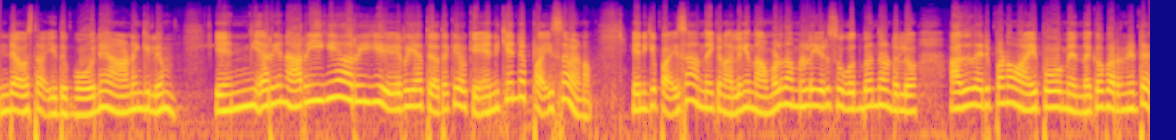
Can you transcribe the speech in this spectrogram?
എന്റെ അവസ്ഥ. ഇതുപോലെ ആണെങ്കിലും എൻ അറിയാൻ അറിയുകയോ അറിയുകയോ അറിയാത്ത അതൊക്കെ ഓക്കെ എനിക്ക് എന്റെ പൈസ വേണം. എനിക്ക് പൈസ തന്നേക്കണം. അല്ലെങ്കിൽ നമ്മൾ തമ്മിലുള്ള ഈ ഒരു സുഹൃത്ബന്ധം ഉണ്ടല്ലോ അത് തരിപ്പണമായി പോകും എന്നൊക്കെ പറഞ്ഞിട്ട്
